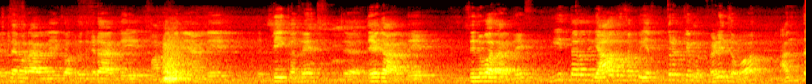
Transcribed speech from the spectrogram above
ಎಷ್ಟೇ ಮರ ಆಗಲಿ ಗೊಬ್ಬರದ ಗಿಡ ಆಗಲಿ ಮಹಾಗನಿ ಆಗಲಿ ಟೀಕ್ ಅಂದರೆ ದೇಗ ಆಗಲಿ ಸಿಲ್ವರ್ ಆಗಲಿ ಈ ಥರದ್ದು ಯಾವುದು ಸ್ವಲ್ಪ ಎತ್ತರಕ್ಕೆ ಬೆಳೀತವೋ ಅಂಥ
